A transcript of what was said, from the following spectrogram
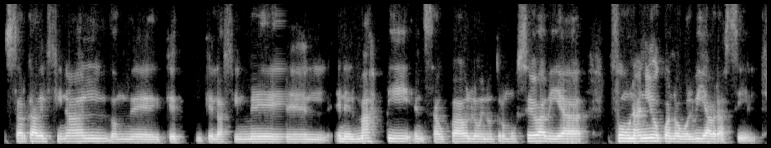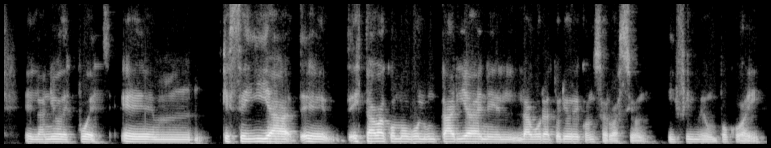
cerca del final, donde que, la filmé en el, en el, MASPI, en Sao Paulo, en otro museo, había, fue un año cuando volví a Brasil, el año después, em, que seguía, eh, estaba como voluntaria en el laboratorio de conservación y filmé un poco ahí.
